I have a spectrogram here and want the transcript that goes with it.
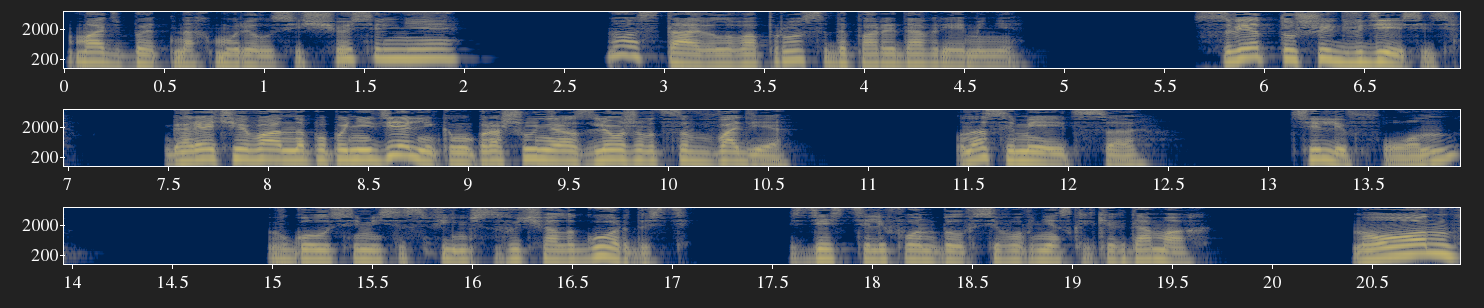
Мать Бет нахмурилась еще сильнее, но оставила вопросы до поры до времени. «Свет тушить в десять. Горячая ванна по понедельникам и прошу не разлеживаться в воде. У нас имеется телефон». В голосе миссис Финч звучала гордость. Здесь телефон был всего в нескольких домах. Но он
